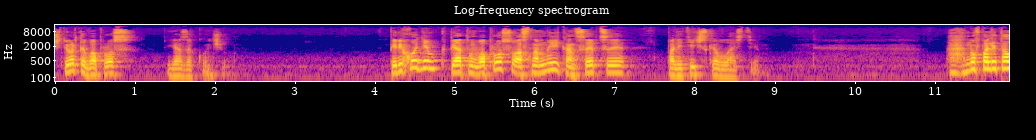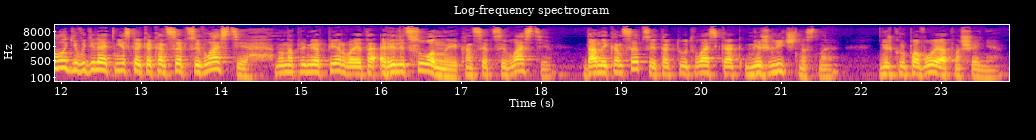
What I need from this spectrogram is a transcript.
Четвертый вопрос я закончил. Переходим к пятому вопросу. Основные концепции политической власти. Ну, в политологии выделяют несколько концепций власти. Ну, например, первое – это реляционные концепции власти. Данные концепции трактуют власть как межличностное, межгрупповое отношение –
